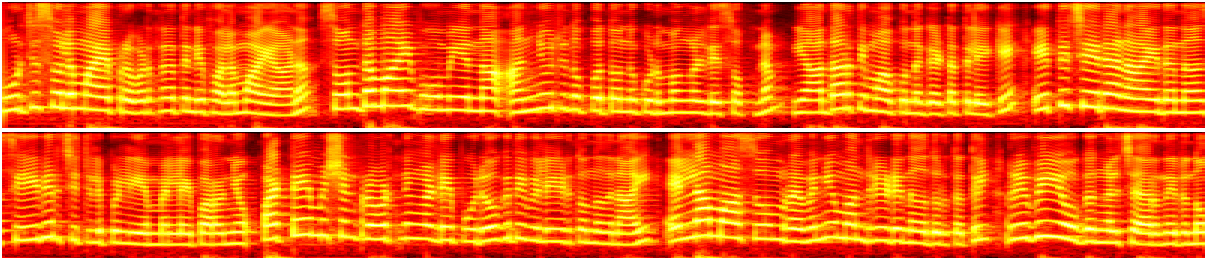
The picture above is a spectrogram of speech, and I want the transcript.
ഊർജസ്വലമായ പ്രവർത്തനത്തിന്റെ ഫലമായാണ് സ്വന്തമായി ഭൂമിയെന്ന അഞ്ഞൂറ്റി മുപ്പത്തൊന്ന് കുടുംബങ്ങളുടെ സ്വപ്നം യാഥാർത്ഥ്യമാക്കുന്ന ഘട്ടത്തിലേക്ക് എത്തിച്ചേരാനായതെന്ന് Xavier Chittilappally M L A പറഞ്ഞു. പട്ടയ മിഷൻ പ്രവർത്തനങ്ങളുടെ പുരോഗതി വിലയിരുത്തുന്നതിനായി എല്ലാ മാസവും റവന്യൂ മന്ത്രിയുടെ നേതൃത്വത്തിൽ റിവ്യൂ യോഗങ്ങൾ ചേർന്നിരുന്നു.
